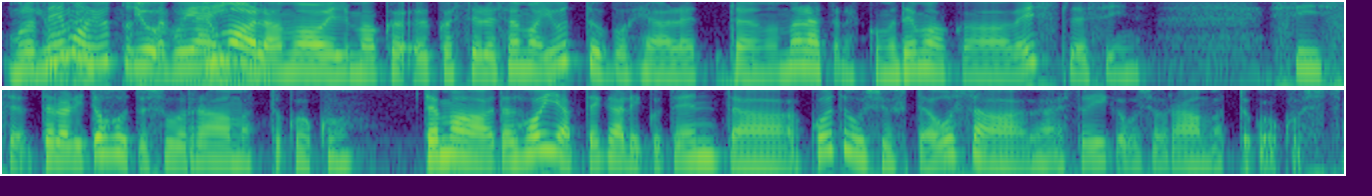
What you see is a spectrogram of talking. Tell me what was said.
mulle tema jutust ju, nagu jäi. jumala maailma, kas sellesama jutu põhjal, et äh, ma mäletan, et kui ma temaga vestlesin, siis tal oli tohutu suur raamatukogu. tema, ta hoiab tegelikult enda kodus ühte osa ühest õigeusu raamatukogust.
